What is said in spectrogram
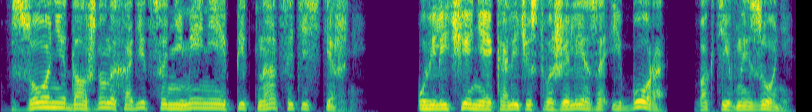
в зоне должно находиться не менее 15 стержней. Увеличение количества железа и бора в активной зоне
